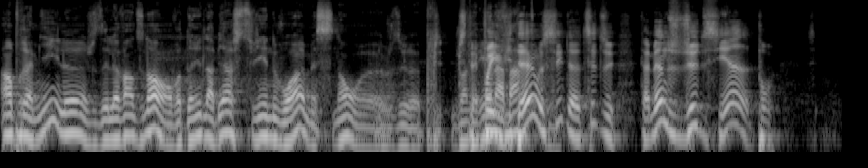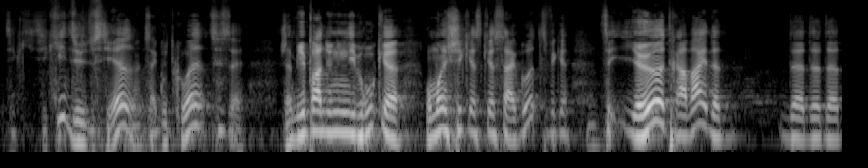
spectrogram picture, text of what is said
en premier. Là. Je veux dire, le vent du Nord, on va te donner de la bière si tu viens nous voir, mais sinon, euh, je veux dire, ai C'était pas battre. évident aussi. Tu sais, tu amènes du Dieu du ciel pour. C'est qui, Dieu du ciel? Ça goûte quoi? J'aime mieux prendre une Unibrou que au moins je sais qu'est-ce que ça goûte. Il y a eu un travail de, de, de- de-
